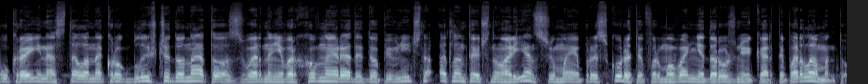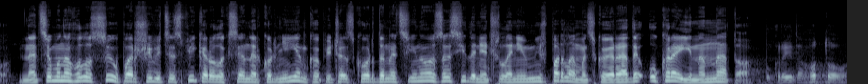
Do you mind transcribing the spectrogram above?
Україна стала на крок ближче до НАТО. Звернення Верховної Ради до Північно-Атлантичного альянсу має прискорити формування дорожньої карти парламенту. На цьому наголосив перший віцеспікер Олександр Корнієнко під час координаційного засідання членів міжпарламентської ради Україна НАТО. Україна готова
